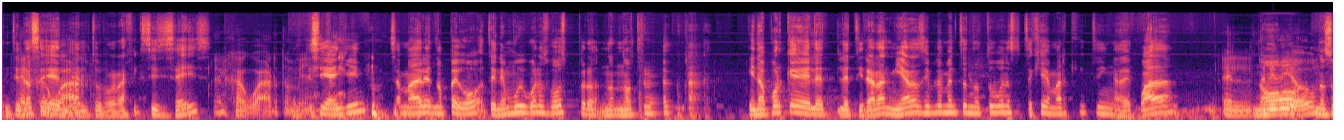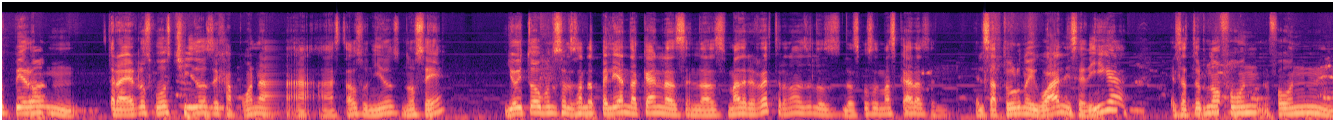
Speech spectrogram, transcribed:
Entiéndase el, Jaguar. el TurboGrafx 16, El Jaguar el también. PC Engine. Esa madre no pegó, tenía muy buenos juegos, pero no, no. Y no porque le, le tiraran mierda, simplemente no tuvo una estrategia de marketing adecuada. El No, 3DO. no supieron traer los juegos chidos de Japón a, a- a Estados Unidos, no sé. Y hoy todo el mundo se los anda peleando acá en las, en las madres retro, ¿no? Esas son los- las cosas más caras. El, el Saturno igual, ni se diga. El Saturno fue un, fue un,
